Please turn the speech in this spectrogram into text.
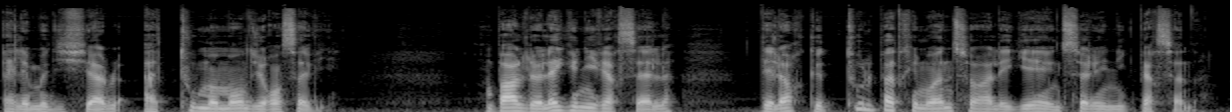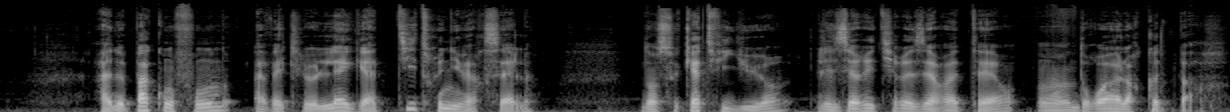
elle est modifiable à tout moment durant sa vie. On parle de legs universel dès lors que tout le patrimoine sera légué à une seule et unique personne. À ne pas confondre avec le legs à titre universel, dans ce cas de figure, les héritiers réservataires ont un droit à leur code-part.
